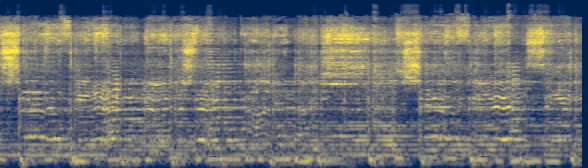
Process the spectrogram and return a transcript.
Şerefine gülüşte Şerefine sin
